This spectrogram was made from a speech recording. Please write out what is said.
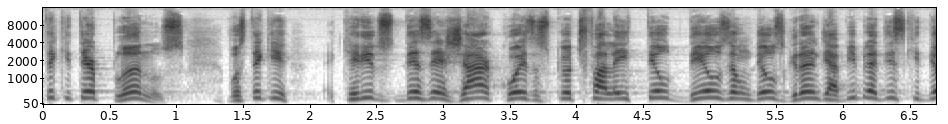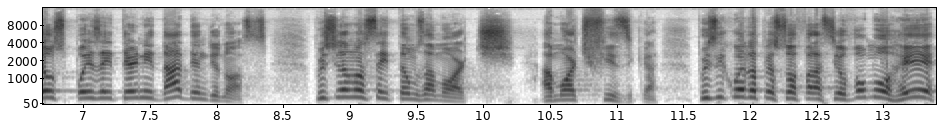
tem que ter planos, você tem que, queridos, desejar coisas, porque eu te falei, teu Deus é um Deus grande. A Bíblia diz que Deus pôs a eternidade dentro de nós. Por isso nós não aceitamos a morte, a morte física. Por isso que quando a pessoa fala assim, eu vou morrer,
